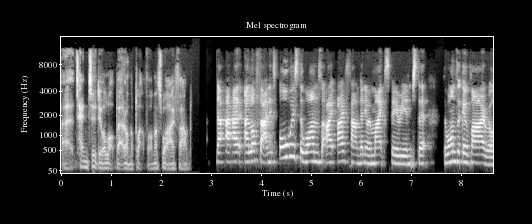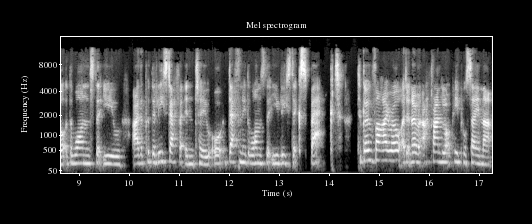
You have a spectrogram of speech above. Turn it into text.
uh, tend to do a lot better on the platform. That's what I found. That I, I love that, and it's always the ones that I I've found anyway. My experience, that the ones that go viral are the ones that you either put the least effort into, or definitely the ones that you least expect to go viral. I don't know. I find a lot of people saying that.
